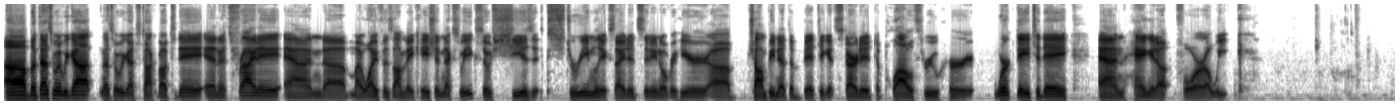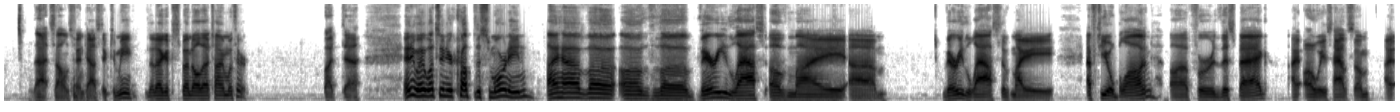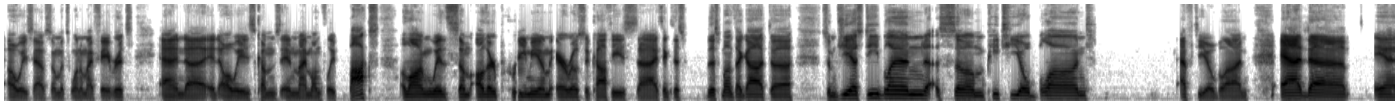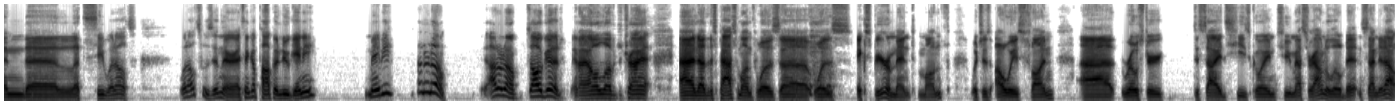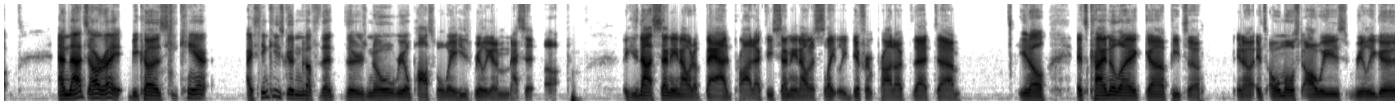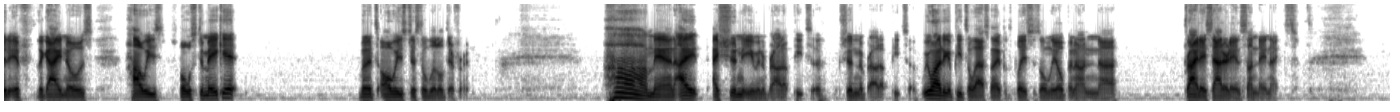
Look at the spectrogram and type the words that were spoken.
Uh, but that's what we got. That's what we got to talk about today. And it's Friday, and uh, my wife is on vacation next week. So she is extremely excited sitting over here, uh, chomping at the bit to get started to plow through her workday today and hang it up for a week that sounds fantastic to me that I get to spend all that time with her. But uh, anyway, what's in your cup this morning? I have uh, uh, the very last of my um, very last of my FTO blonde uh, for this bag. I always have some. I always have some. It's one of my favorites, and uh, it always comes in my monthly box along with some other premium air roasted coffees. Uh, I think this this month I got uh, some GSD blend, some PTO blonde, FTO blonde, and uh, and uh, let's see what else. What else was in there? I think a Papua New Guinea, maybe. I don't know. I don't know. It's all good, and I all love to try it. And uh, this past month was uh, was experiment month, which is always fun. Uh, Roaster decides he's going to mess around a little bit and send it out and that's all right because he can't i think he's good enough that there's no real possible way he's really going to mess it up. Like he's not sending out a bad product he's sending out a slightly different product that um, you know it's kind of like uh, pizza. You know it's almost always really good if the guy knows how he's supposed to make it but it's always just a little different. Oh man i i shouldn't even have brought up pizza shouldn't have brought up pizza. We wanted to get pizza last night, but the place is only open on uh, Friday, Saturday, and Sunday nights.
